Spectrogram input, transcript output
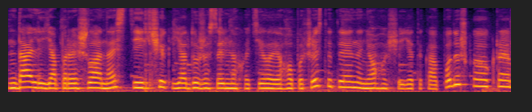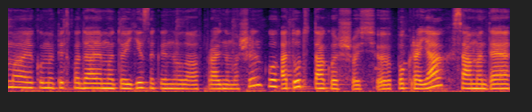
Далі я перейшла на стільчик. Я дуже сильно хотіла його почистити. На нього ще є така подушка окрема, яку ми підкладаємо, то її закинула в пральну машинку. А тут також щось е, по краях, саме де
